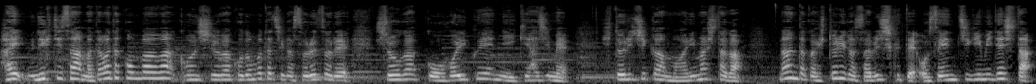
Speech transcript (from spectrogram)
はいうにきちさんまたまたこんばんは。今週は子どもたちがそれぞれ小学校保育園に行き始め1人時間もありましたがなんだか1人が寂しくておセンチ気味でした。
